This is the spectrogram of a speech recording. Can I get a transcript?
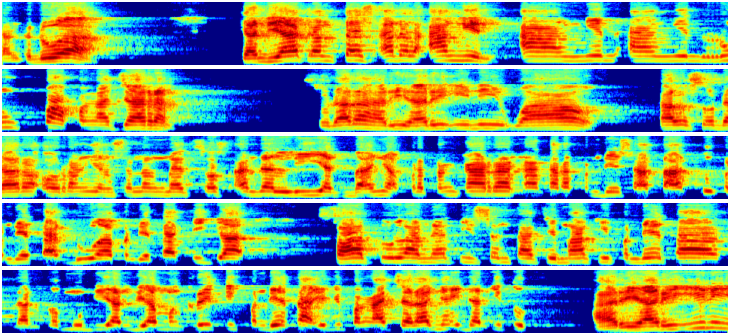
Yang kedua, dan dia akan tes adalah angin. Angin-angin rupa pengajaran. Saudara hari-hari ini, wow. Kalau saudara orang yang senang medsos, Anda lihat banyak pertengkaran antara pendeta satu, pendeta dua, pendeta tiga. Satulah netizen caci maki pendeta, dan kemudian dia mengkritik pendeta ini pengajarannya dan itu. Hari-hari ini,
